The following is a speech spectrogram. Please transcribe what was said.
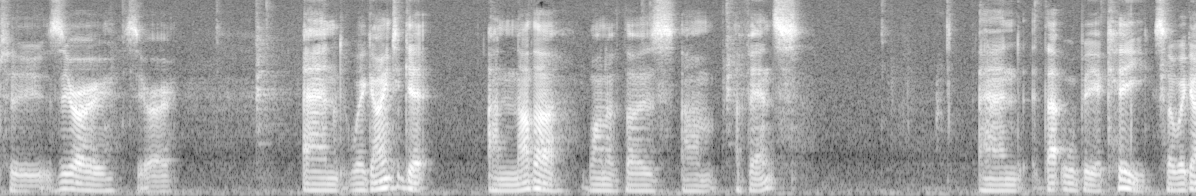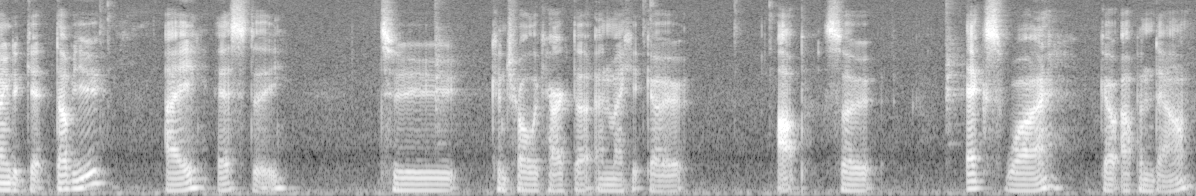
to 0, 0. And we're going to get another one of those um, events and that will be a key. So we're going to get W ASD to control a character and make it go up. So X, Y go up and down.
